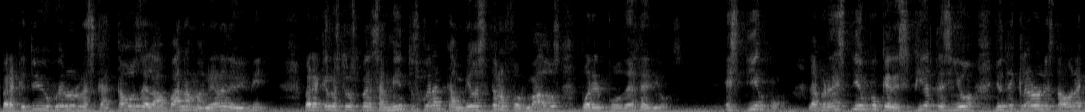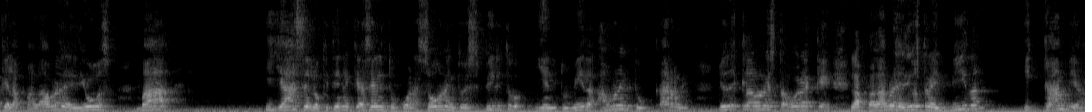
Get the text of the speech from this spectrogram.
para que tú y yo fuéramos rescatados de la vana manera de vivir, para que nuestros pensamientos fueran cambiados y transformados por el poder de Dios. Es tiempo, la verdad es tiempo que despiertes. Y yo, yo declaro en esta hora que la palabra de Dios va y hace lo que tiene que hacer en tu corazón, en tu espíritu y en tu vida, aún en tu carne. Yo declaro en esta hora que la palabra de Dios trae vida y cambia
